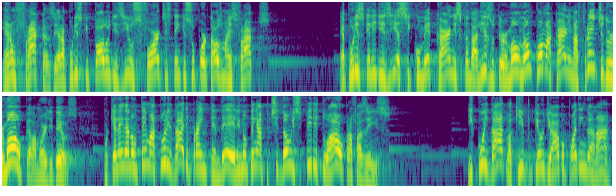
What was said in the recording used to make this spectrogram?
eram fracas, era por isso que Paulo dizia: os fortes têm que suportar os mais fracos. É por isso que ele dizia: se comer carne escandaliza o teu irmão, não coma carne na frente do irmão, pelo amor de Deus. Porque ele ainda não tem maturidade para entender, ele não tem aptidão espiritual para fazer isso. E cuidado aqui, porque o diabo pode enganar.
